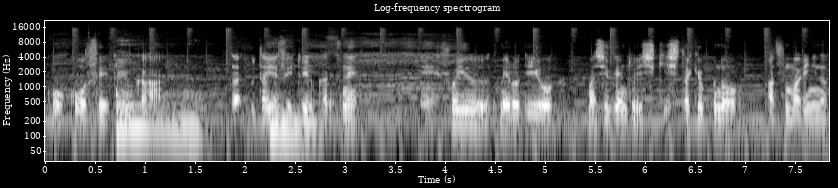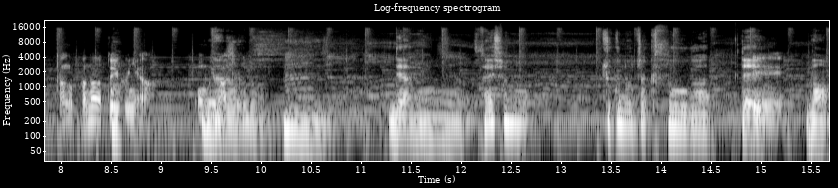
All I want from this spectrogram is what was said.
こう構成というか、歌いやすいというかですね、えーそういうメロディーを、まあ、自然と意識した曲の集まりになったのかなというふうには思います。なる。ほど、うん、であの最初の曲の着想があって、えまあ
